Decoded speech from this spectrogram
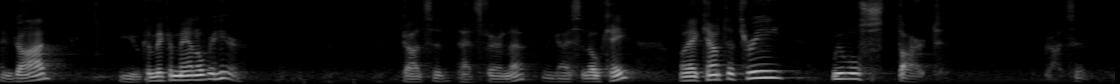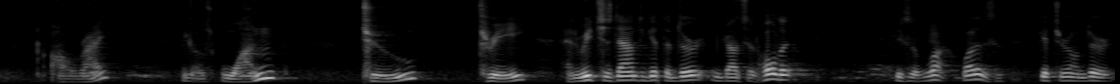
and God, you can make a man over here. God said, That's fair enough. The guy said, Okay. When I count to three, we will start. God said, All right. He goes, One, two, three, and reaches down to get the dirt. And God said, Hold it. He said, What? What is this? Get your own dirt.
